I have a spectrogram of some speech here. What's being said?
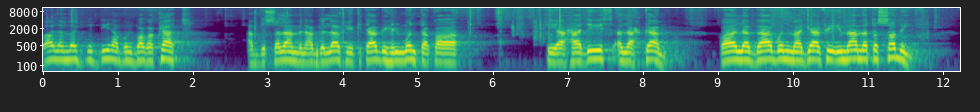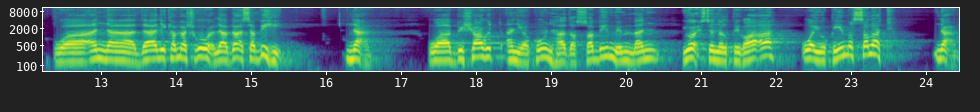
قال مجد الدين أبو البركات. عبد السلام بن عبد الله في كتابه المنتقى في أحاديث الأحكام. قال باب ما جاء في إمامة الصبي وأن ذلك مشروع لا بأس به. نعم. وبشرط أن يكون هذا الصبي ممن يحسن القراءة ويقيم الصلاة. نعم.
